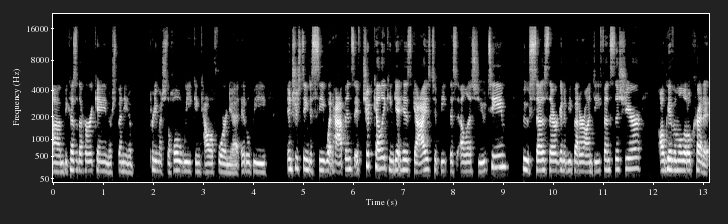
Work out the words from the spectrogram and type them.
um, because of the hurricane. They're spending a, pretty much the whole week in California. It'll be interesting to see what happens if Chip Kelly can get his guys to beat this LSU team, who says they're going to be better on defense this year. I'll give him a little credit.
